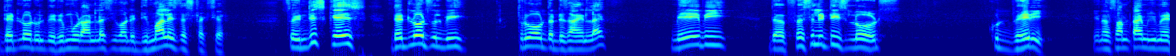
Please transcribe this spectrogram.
dead load will be removed unless you want to demolish the structure. So, in this case dead loads will be throughout the design life, maybe the facilities loads could vary, you know sometime you may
